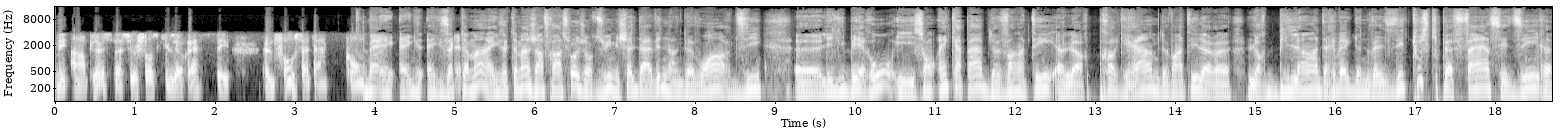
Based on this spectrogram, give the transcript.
mais en plus, la seule chose qui leur reste, c'est une fausse attaque contre. Ben, exactement, exactement. Jean-François aujourd'hui, Michel David dans le Devoir dit euh, les libéraux, ils sont incapables de vanter euh, leur programme, de vanter leur euh, leur bilan, d'arriver avec de nouvelles idées. Tout ce qu'ils peuvent faire, c'est dire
